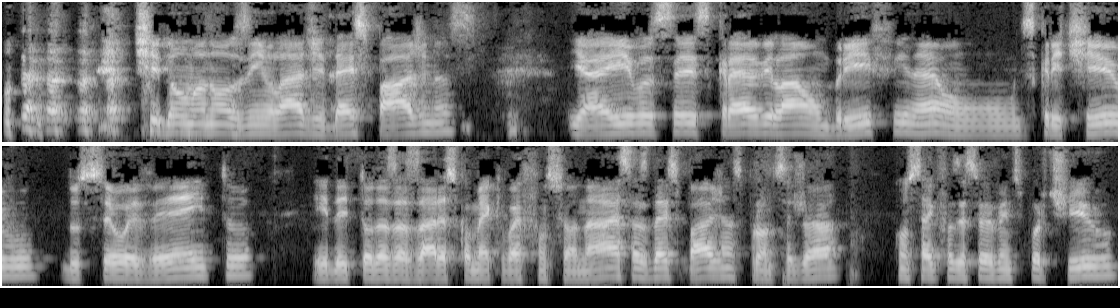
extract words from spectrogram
te dou um manualzinho lá de 10 páginas e aí você escreve lá um brief, né, um descritivo do seu evento e de todas as áreas como é que vai funcionar. Essas 10 páginas, pronto, você já consegue fazer seu evento esportivo.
